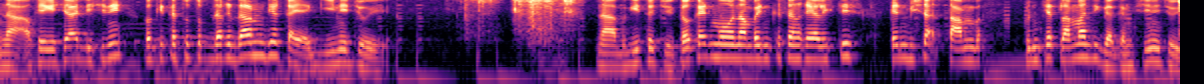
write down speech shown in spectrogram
Nah oke okay guys ya di sini kalau kita tutup dari dalam dia kayak gini cuy. Nah begitu cuy. Kalau kalian mau nambahin kesan realistis, kalian bisa tambah pencet lama di gagang sini cuy.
